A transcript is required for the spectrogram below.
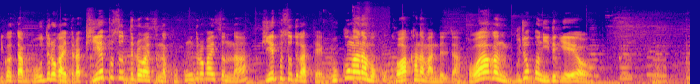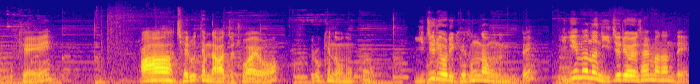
이거 나 뭐 들어가 있더라? BF 소드 들어가 있었나? 곡궁 들어가 있었나? BF 소드 같아 곡궁 하나 먹고 거학 하나 만들자 거학은 무조건 이득이에요 오케이 아 제로템 나왔죠. 좋아요. 이렇게 넣어놓고 이즈리얼이 계속 나오는데? 이기면은 이즈리얼 살만한데.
